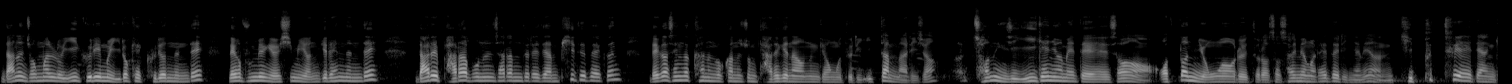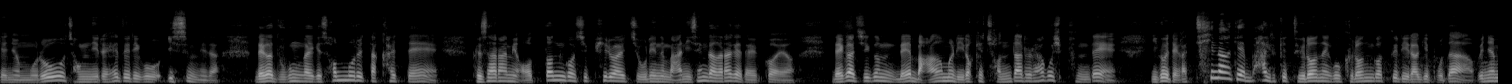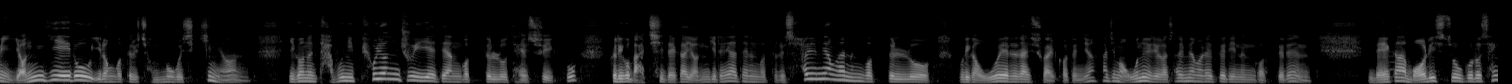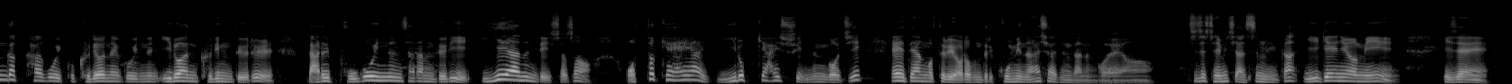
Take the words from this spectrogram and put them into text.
나는 정말로 이 그림을 이렇게 그렸는데 내가 분명히 열심히 연기를 했는데 나를 바라보는 사람들에 대한 피드백은 내가 생각하는 것과는 좀 다르게 나오는 경우들이 있단 말이죠. 저는 이제 이 개념에 대해서 어떤 용어를 들어서 설명을 해드리냐면 기프트에 대한 개념으로 정리를 해드리고 있습니다. 내가 누군가에게 선물을 딱 할 때 그 사람이 어떤 것이 필요할지 우리는 많이 생각을 하게 될 거예요. 내가 지금 내 마음을 이렇게 전달을 하고 싶은데 이걸 내가 티나게 막 이렇게 드러내고 그런 것들이라기보다 왜냐하면 연기로 이런 것들을 접목을 시키면 이거는 다분히 표현 주의에 대한 것들로 될 수 있고 그리고 마치 내가 연기를 해야 되는 것들을 설명하는 것들로 우리가 오해를 할 수가 있거든요. 하지만 오늘 제가 설명을 해드리는 것들은 내가 머릿속으로 생각하고 있고 그려내고 있는 이러한 그림들을 나를 보고 있는 사람들이 이해하는 데 있어서 어떻게 해야 이롭게 할 수 있는 거지에 대한 것들을 여러분들이 고민을 하셔야 된다는 거예요. 진짜 재밌지 않습니까? 이 개념이 이제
